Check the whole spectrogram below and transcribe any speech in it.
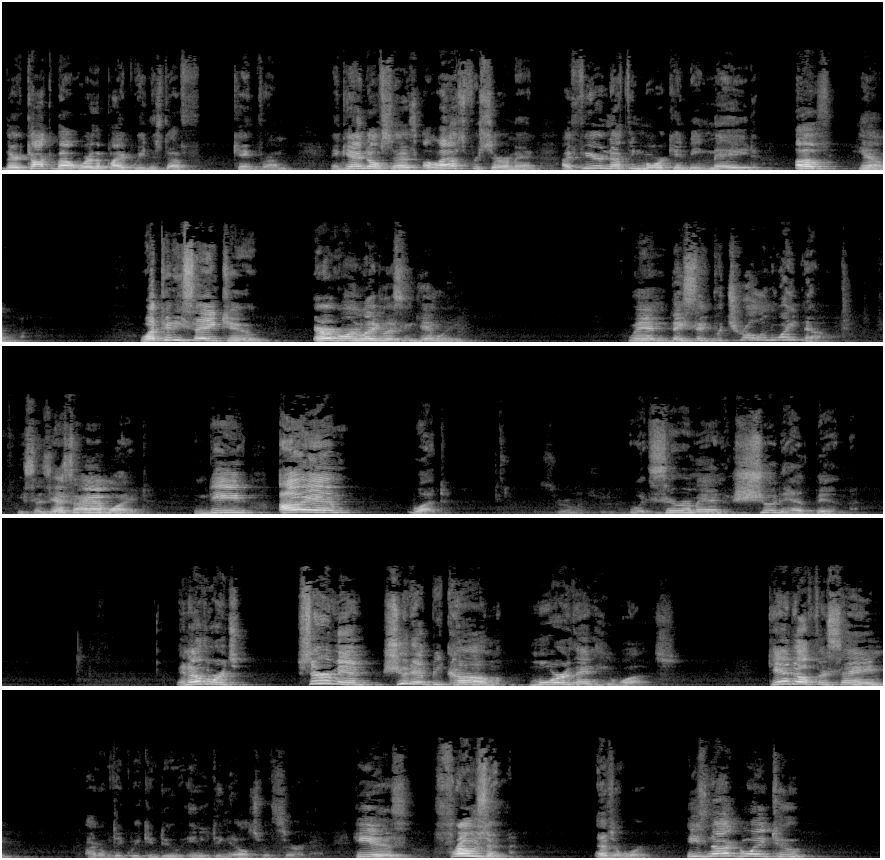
They're talking about where the pipeweed and stuff came from. And Gandalf says, Alas for Saruman, I fear nothing more can be made of him. What did he say to Aragorn, Legolas, and Gimli when they said, But you're all in white now? He says, Yes, I am white. Indeed, I am what? What Saruman should have been. In other words, Saruman should have become more than he was. Gandalf is saying, I don't think we can do anything else with Saruman. He is frozen, as it were. He's not going to,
